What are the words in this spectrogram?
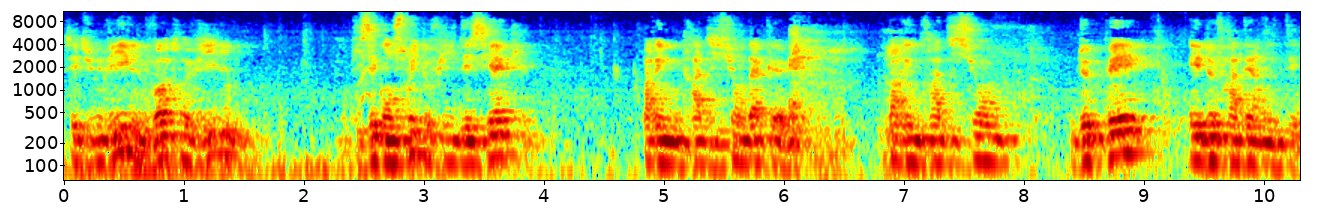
C'est une ville, votre ville, qui s'est construite au fil des siècles par une tradition d'accueil, par une tradition de paix et de fraternité.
